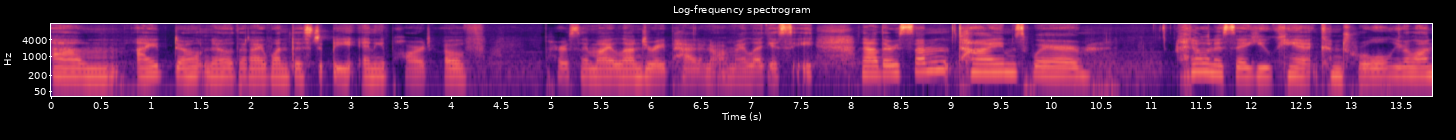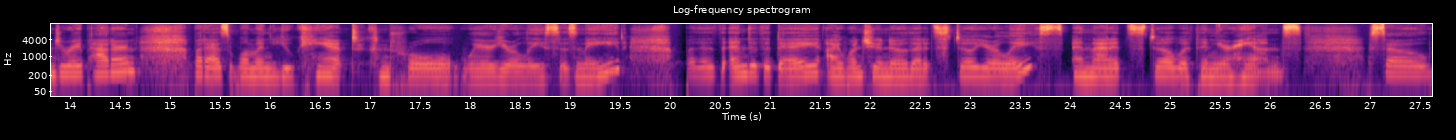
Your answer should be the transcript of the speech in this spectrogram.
Um, I don't know that I want this to be any part of personally my lingerie pattern or my legacy. Now, there's some times where I don't want to say you can't control your lingerie pattern, but as a woman, you can't control where your lace is made. But at the end of the day, I want you to know that it's still your lace and that it's still within your hands. So,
